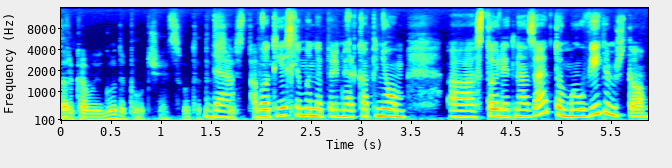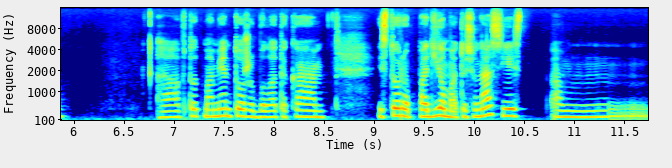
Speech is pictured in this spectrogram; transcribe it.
40-е годы, получается, вот это Да. А вот если мы, например, копнем сто лет назад, то мы увидим, что а, в тот момент тоже была такая история подъема. То есть у нас есть ам,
